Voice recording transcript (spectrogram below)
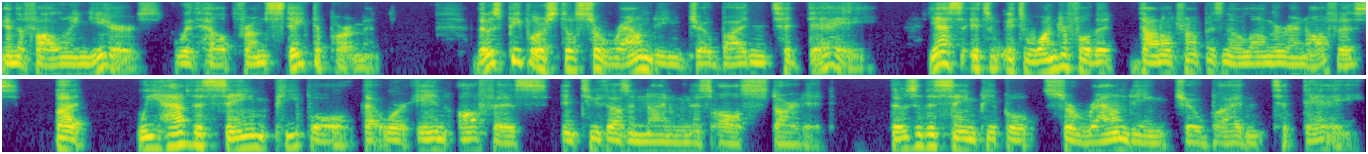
in the following years with help from State Department. Those people are still surrounding Joe Biden today. Yes, it's it's wonderful that Donald Trump is no longer in office, but we have the same people that were in office in 2009 when this all started. Those are the same people surrounding Joe Biden today.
